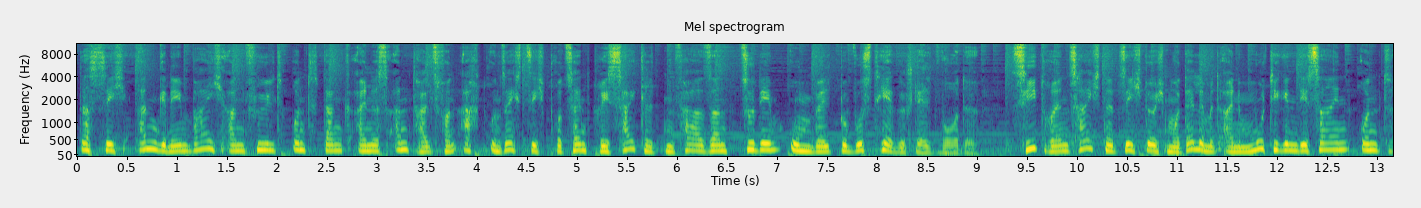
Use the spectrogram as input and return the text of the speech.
das sich angenehm weich anfühlt und dank eines Anteils von 68 Prozent recycelten Fasern zudem umweltbewusst hergestellt wurde. Citroën zeichnet sich durch Modelle mit einem mutigen Design und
